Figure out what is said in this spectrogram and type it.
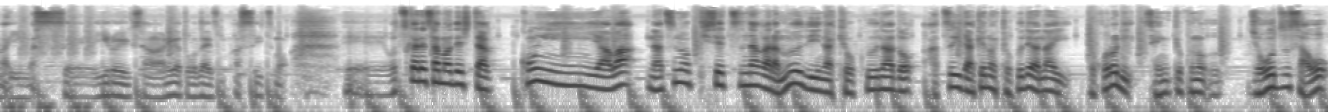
らいます、えーヒーローゆうきさんありがとうございます。いつも、えーお疲れ様でした。今夜は夏の季節ながらムーディーな曲など暑いだけの曲ではないところに選曲の上手さを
